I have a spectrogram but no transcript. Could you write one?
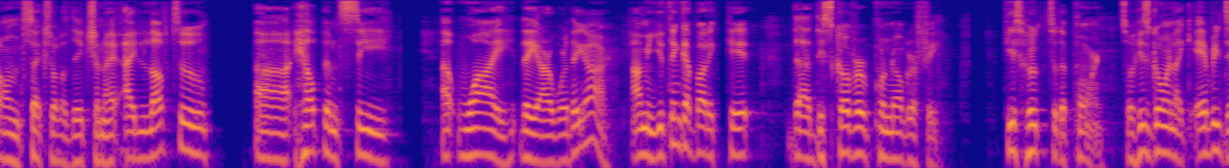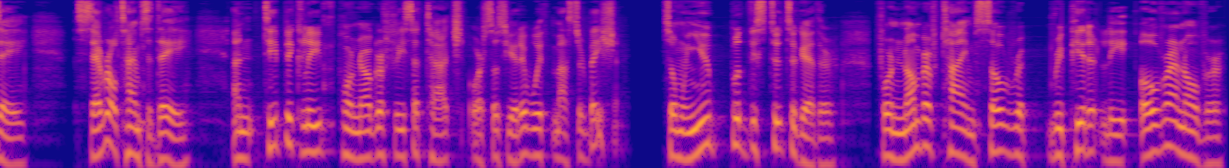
own sexual addiction. I, I love to, uh, help them see uh, why they are where they are. I mean, you think about a kid that discovered pornography. He's hooked to the porn. So he's going like every day, several times a day. And typically pornography is attached or associated with masturbation. So when you put these two together for a number of times, so re- repeatedly over and over,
